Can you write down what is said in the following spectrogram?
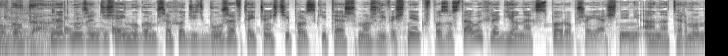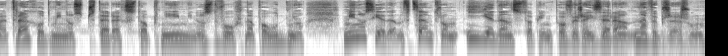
Pogoda. Nad morzem dzisiaj mogą przechodzić burze, w tej części Polski też możliwy śnieg, w pozostałych regionach sporo przejaśnień, a na termometrach od minus 4 stopni, minus 2 na południu, minus 1 w centrum i 1 stopień powyżej zera na wybrzeżu.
